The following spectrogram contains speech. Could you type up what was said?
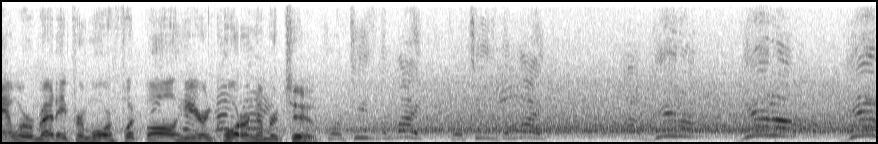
And we're ready for more football here in quarter number two. 14's the mic. 14's the mic. Get him. Get him. Get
